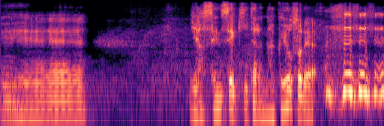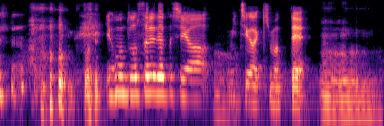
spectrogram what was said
へえいや、先生聞いたら泣くよ、それ。本当に。いや、本当それで私が、うん道が決まって。うんうんうん。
